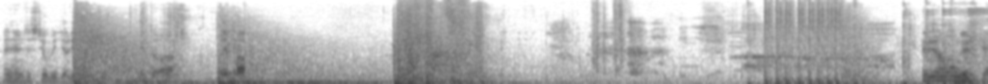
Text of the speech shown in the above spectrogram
Ja neviem, kde ste ho videli. Je to A. Je to... Je na long ešte.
